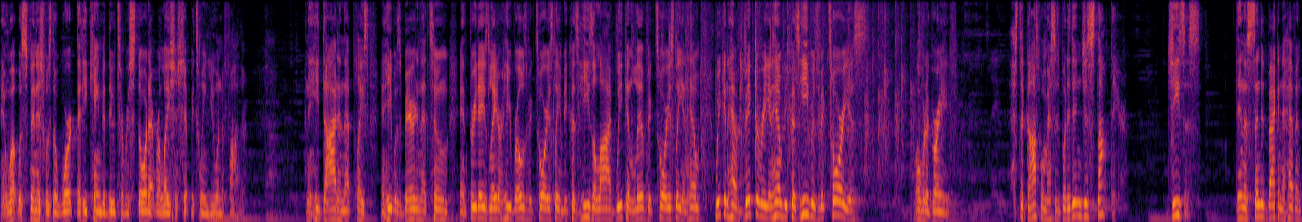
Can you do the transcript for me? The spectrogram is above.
And what was finished was the work that he came to do to restore that relationship between you and the Father. And then he died in that place and he was buried in that tomb. And three days later, he rose victoriously. And because he's alive, we can live victoriously in him. We can have victory in him because he was victorious over the grave. That's the gospel message, but it didn't just stop there. Jesus then ascended back into heaven,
